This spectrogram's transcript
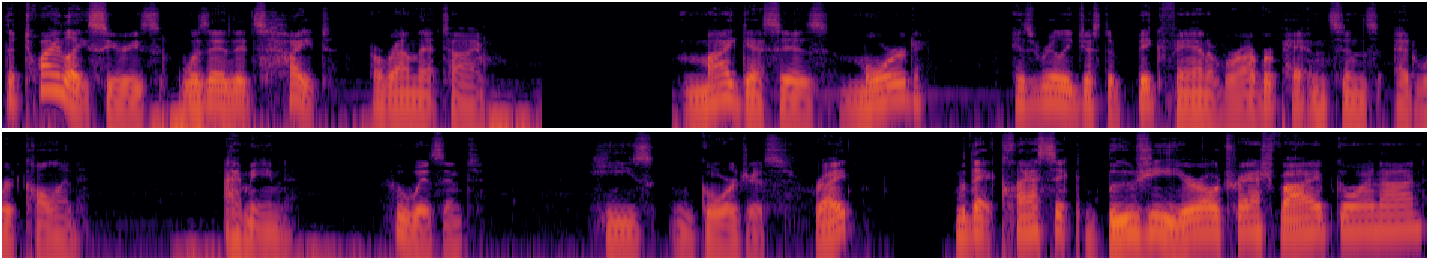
The Twilight series was at its height around that time. My guess is Mord is really just a big fan of Robert Pattinson's Edward Cullen. I mean, who isn't? He's gorgeous, right? With that classic bougie Eurotrash vibe going on.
